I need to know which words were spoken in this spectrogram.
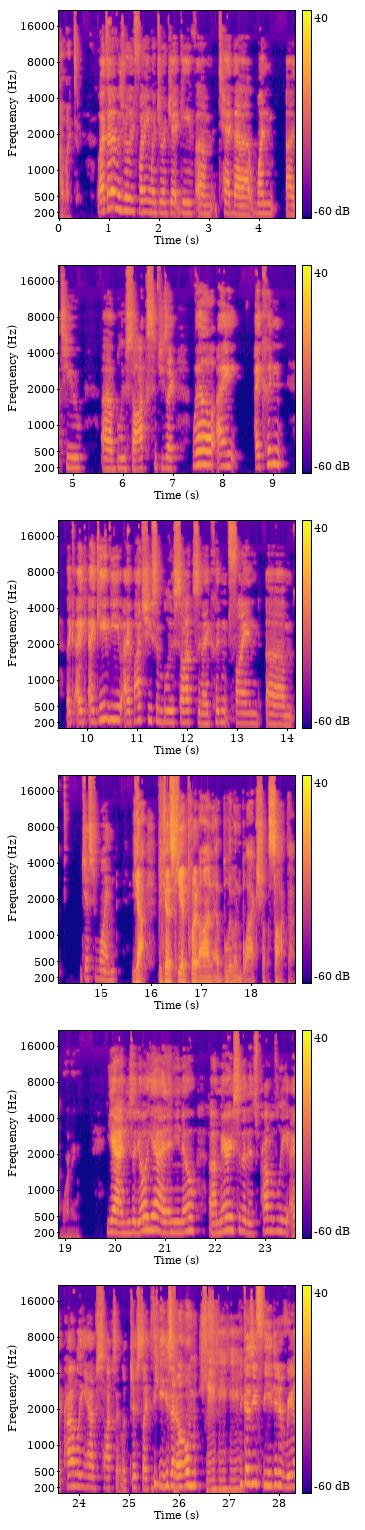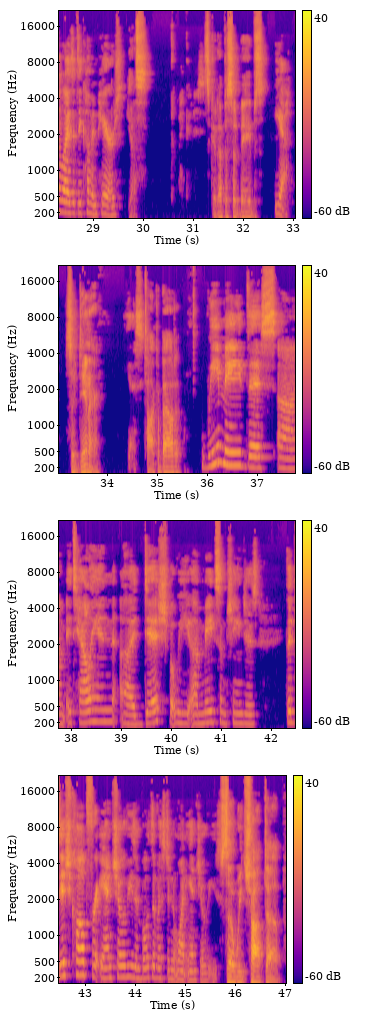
I liked it. Well, I thought it was really funny when Georgette gave um Ted uh one uh two uh blue socks, and she's like, "Well, I I couldn't like I I gave you I bought you some blue socks, and I couldn't find um just one." Yeah, because he had put on a blue and black sh- sock that morning. Yeah, and you said, "Oh yeah," and you know, uh, Mary said that it's probably I probably have socks that look just like these at home because he he didn't realize that they come in pairs. yes. It's a good episode, babes. Yeah. So, dinner, Yes. talk about it. We made this um, Italian uh, dish, but we uh, made some changes. The dish called for anchovies, and both of us didn't want anchovies. So, we chopped up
